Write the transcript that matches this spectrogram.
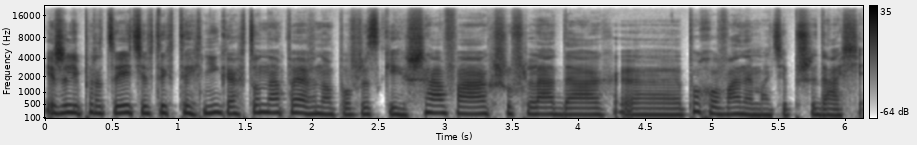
Jeżeli pracujecie w tych technikach, to na pewno po wszystkich szafach, szufladach e, pochowane macie przydasie.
